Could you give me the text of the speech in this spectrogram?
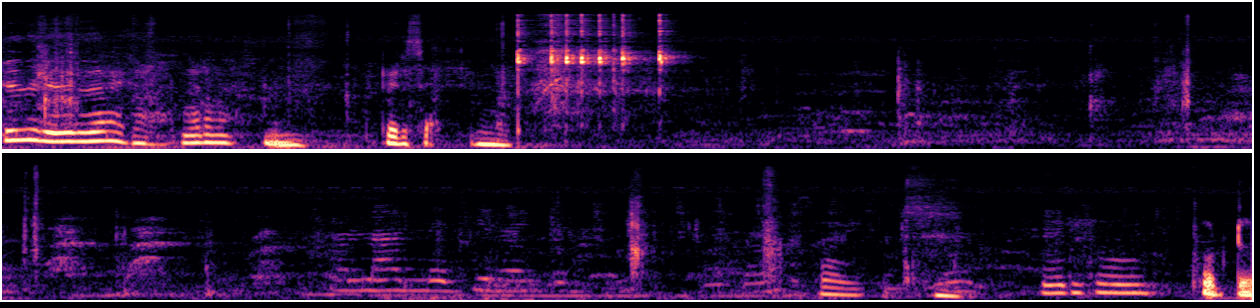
ஊட்டி இது இது தான் வைக்கலாம் இங்கேருங்க ம் பெருசா முன்னாடி சரி சரி போட்டு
